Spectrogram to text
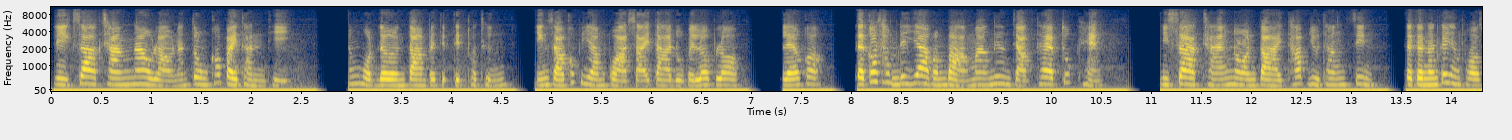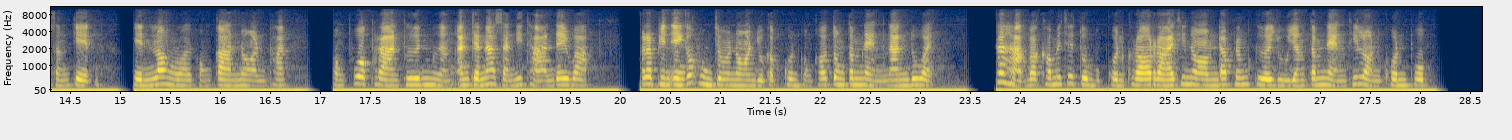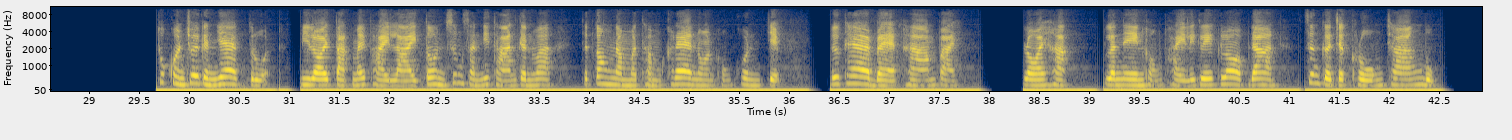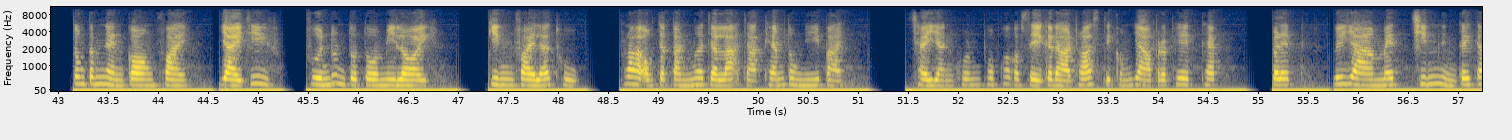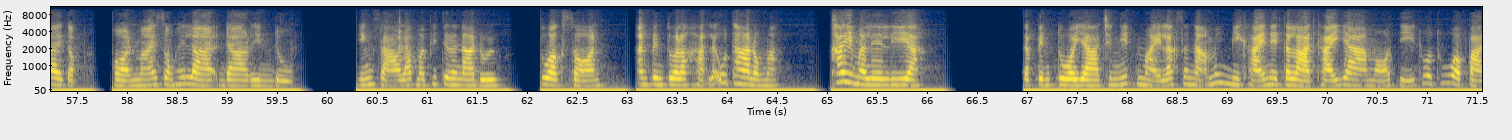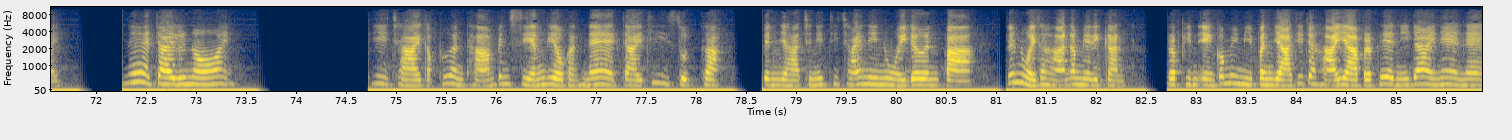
หลีกซากช้างเน่าเหล่านั้นตรงเข้าไปทันที ทั้งหมดเดินตามไปติดๆพอถึง หญิงสาวก็พยายามกวาดสายตาดูไปรอบๆ แล้วก็แต่ก็ทำได้ยากลำบากมากเนื่องจากแทบทุกแห่ง มีซากช้างนอนตายทับอยู่ทั้งสิ้น แต่กันนั้นก็ยังพอสังเกตเห็นร่องรอยของการนอนพัก ของพวกพรานพื้นเมือง อันจะน่าสันนิษฐานได้ว่าระพินเองก็คงจะมานอนอยู่กับคนของเขาตรงตำแหน่งนั้นด้วย ถ้าหากว่าเขาไม่ใช่ตัวบุคคลเคราะห์ร้ายที่นอนรับน้ำเกลืออยู่ยังตำแหน่งที่หล่อนคนพบ ทุกคนช่วยกันแยกตรวจ มีรอยตัดไม้ไผ่หลายต้น ซึ่งสันนิษฐานกันว่า จะต้องนำมาทำแคร่นอนของคนเจ็บ หรือแค่แบกหามไป รอยหักละเนนของไผ่เล็กๆ รอบด้าน ซึ่งเกิดจากโขงช้างบุก ตรงตำแหน่งกองไฟ ใหญ่ที่ฟืนดุนโตๆมีรอย กินไฟแล้วถูกพลาออกจากกันเมื่อจะละจากแคมป์ตรงนี้ไปชายยันค้นพบเข้ากับเศษกระดาษพลาสติกของยาประเภทแท็บเบล็ดหรือยาเม็ดชิ้นหนึ่งใกล้ๆ กับขอนไม้ส่งให้ลาดารินดู หญิงสาวรับมาพิจารณาดูตัวอักษร อันเป็นตัวรหัสและอุทานออกมา ไข้มาเลเรีย จะเป็นตัวยาชนิดใหม่ลักษณะไม่มีขายในตลาดขายยาหมอตีทั่วๆไป แน่ใจหรือน้อย พี่ชายกับเพื่อนถามเป็นเสียงเดียวกันแน่ใจที่สุดค่ะ เป็นยาชนิดที่ใช้ในหน่วยเดินป่า และหน่วยทหารอเมริกันระพินเองก็ไม่มีปัญญาที่จะหายาประเภทนี้ได้แน่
